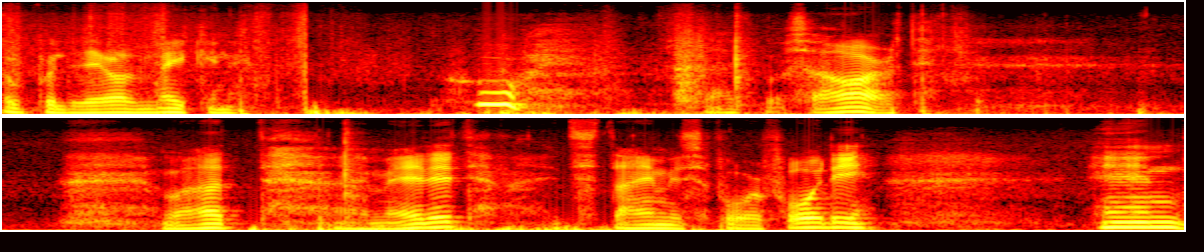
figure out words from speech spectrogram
Hopefully they're all making it. Whew, that was hard. But I made it. Its time is 4:40 and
